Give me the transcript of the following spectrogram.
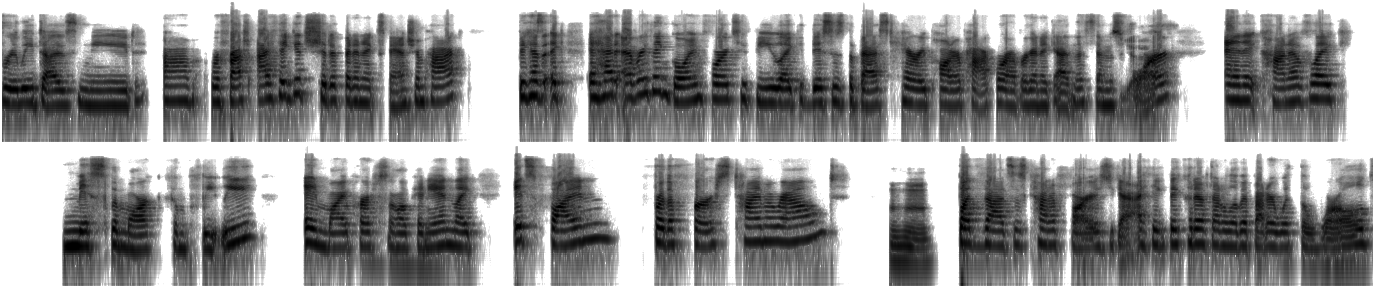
really does need um, refresh. I think it should have been an expansion pack because it, it had everything going for it to be like this is the best Harry Potter pack we're ever going to get in The Sims yes. 4. And it kind of like missed the mark completely, in my personal opinion. Like it's fun for the first time around Mm-hmm. But that's as kind of far as you get. I think they could have done a little bit better with the world.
